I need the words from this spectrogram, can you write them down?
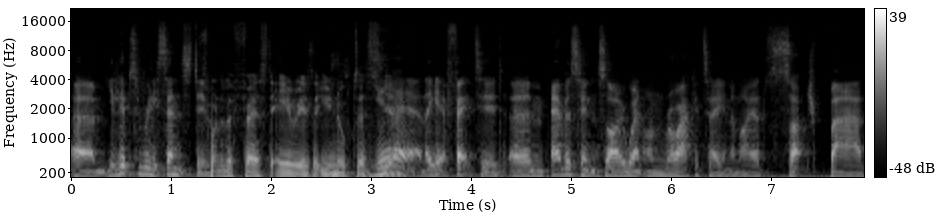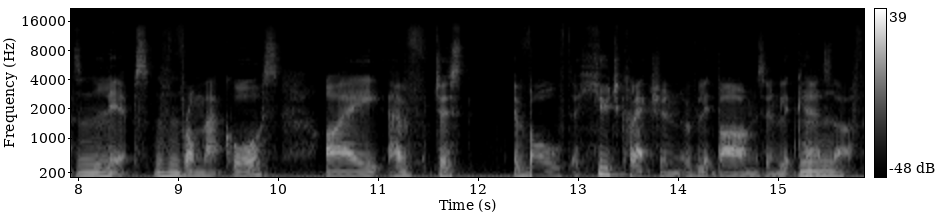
um, your lips are really sensitive. It's one of the first areas that you notice. yeah, Yeah. and they get affected. Um, ever since I went on Roaccutane and I had such bad Mm. lips Mm-hmm. from that course, I have just evolved a huge collection of lip balms and lip care stuff.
